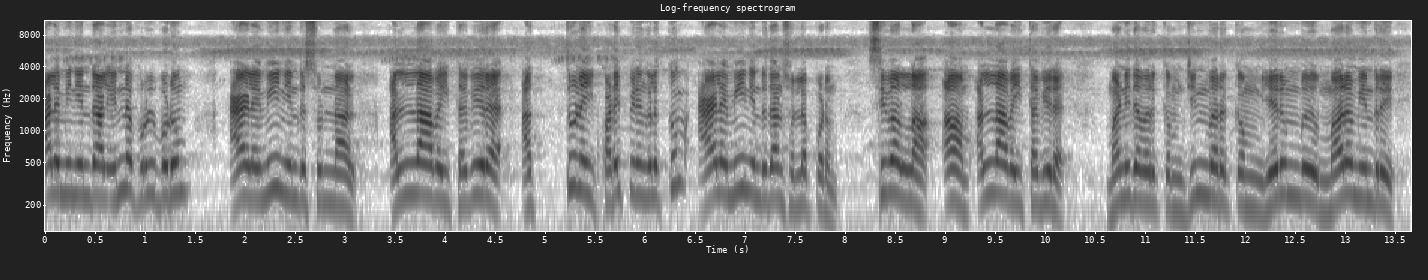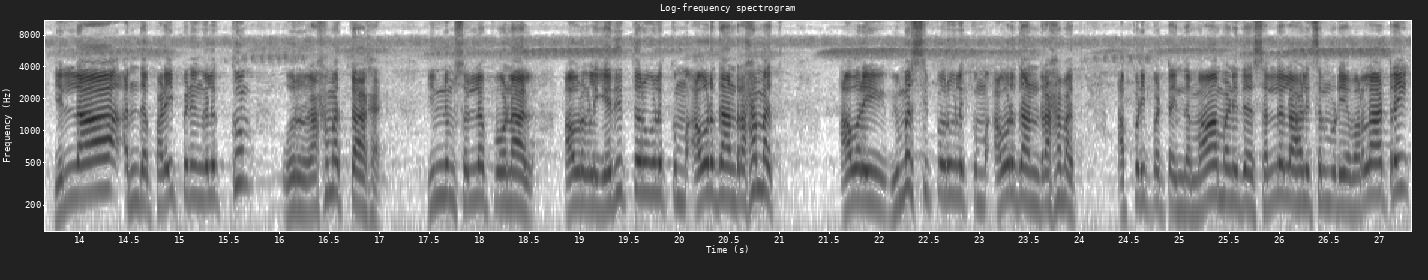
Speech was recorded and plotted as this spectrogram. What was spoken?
ஆலமீன் என்றால் என்ன பொருள்படும்? ஆலமீன் என்று சொன்னால் அல்லாவை தவிர அத்துணை படைப்பினங்களுக்கும் ஆலமீன் என்றுதான் சொல்லப்படும். சிவல்லா ஆம் அல்லாவை தவிர மனிதவருக்கும் ஜின்வருக்கும் எறும்பு மரம் என்று எல்லா அந்த படைப்பினங்களுக்கும் ஒரு ரஹமத்தாக. இன்னும் சொல்ல போனால் அவர்களை எதிர்த்தவர்களுக்கும் அவர்தான் ரஹமத். அவரை விமர்சிப்பவர்களுக்கும் அவர்தான் ரஹமத். அப்படிப்பட்ட இந்த மாமனித சல்லல்லா அலிசல்முடைய வரலாற்றை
